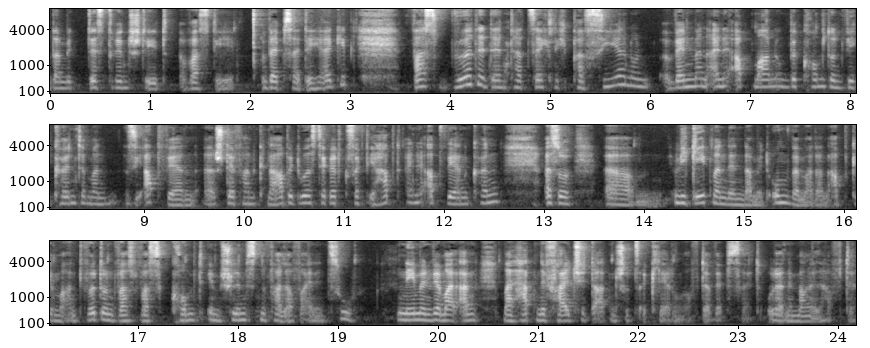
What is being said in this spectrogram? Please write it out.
damit das drin steht, was die Webseite hergibt. Was würde denn tatsächlich passieren und wenn man eine Abmahnung bekommt und wie könnte man sie abwehren? Äh, Stefan Knabe, du hast ja gerade gesagt, ihr habt eine abwehren können. Also ähm, wie geht man denn damit um, wenn man dann abgemahnt wird und was, was kommt im schlimmsten Fall auf einen zu? Nehmen wir mal an, man hat eine falsche Datenschutzerklärung auf der Website oder eine mangelhafte.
